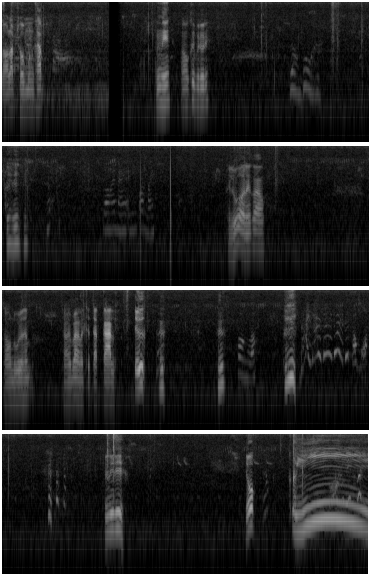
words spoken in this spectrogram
รอรับชมมันครับนี่นี่เอาขึ้นไปดูดิลองดูค่ะเฮ้ยนี่นี่ ลองให้ไหนอันนี้ก้อนไหม ไม่รู้เอาไหนก็เอาลองดูนะครับชาวบ้านเราจะจัดการตึกฟองเหรอเฮ้ยได้ได้ได้ได้ได้ป้าหัวดูนี่ดิยกนี่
